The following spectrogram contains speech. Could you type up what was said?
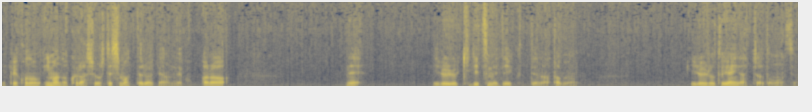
一回この今の暮らしをしてしまってるわけなんで、ここから、ね、いろいろ切り詰めていくっていうのは多分、いろいろと嫌になっちゃうと思うんですよ。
